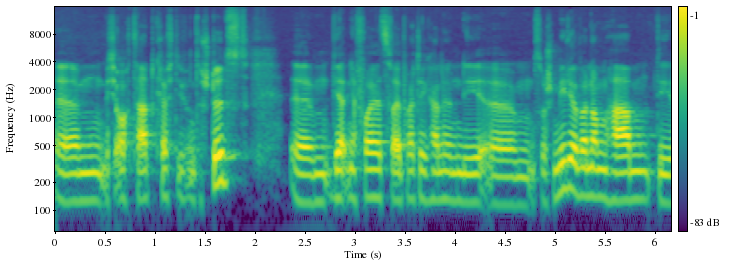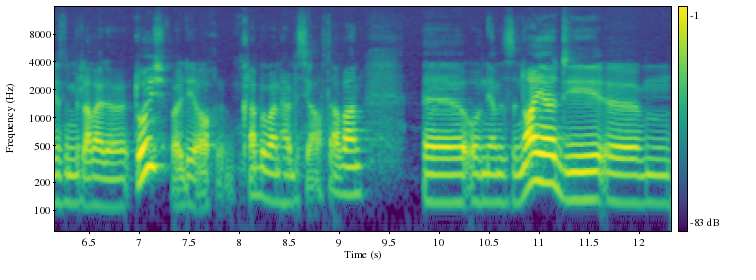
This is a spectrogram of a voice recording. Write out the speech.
ähm, mich auch tatkräftig unterstützt. Ähm, wir hatten ja vorher zwei Praktikantinnen, die ähm, Social Media übernommen haben. Die sind mittlerweile durch, weil die auch knapp über ein halbes Jahr auch da waren. Äh, und wir haben jetzt eine neue, die ähm,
